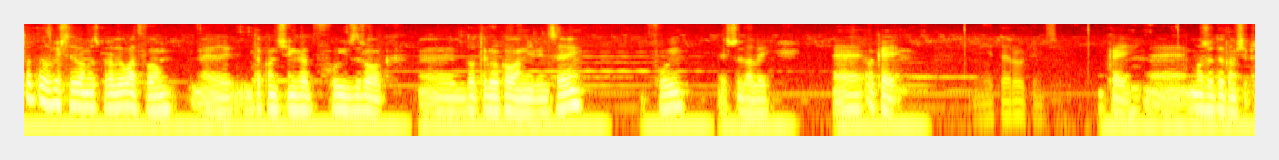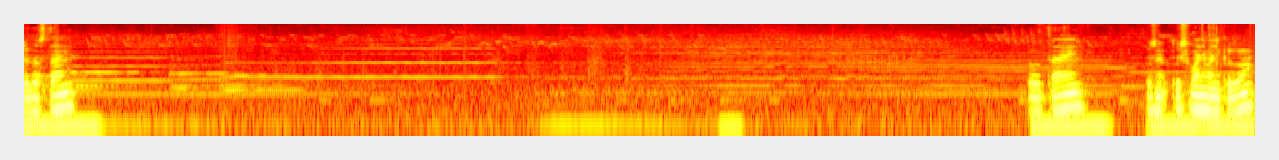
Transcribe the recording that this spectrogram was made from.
To teraz myślę, że mamy sprawę łatwą. E, dokąd sięga twój wzrok? E, do tego koła mniej więcej. Twój? Jeszcze dalej. E, Okej. Okay. Nie tarupim się. Okej, okay. może ty tam się przedostań. Tutaj. Tu już chyba nie ma nikogo.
